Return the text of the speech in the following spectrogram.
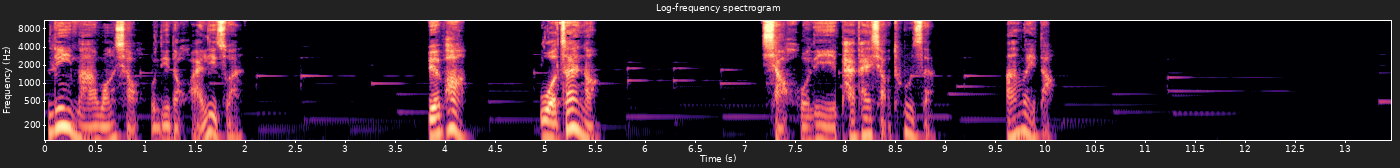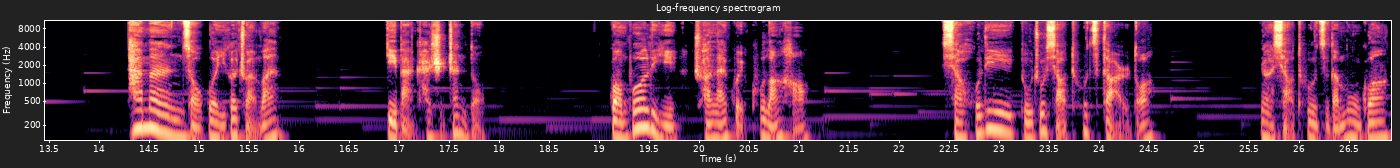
立马往小狐狸的怀里钻。别怕，我在呢。小狐狸拍拍小兔子，安慰道。他们走过一个转弯。地板开始震动，广播里传来鬼哭狼嚎。小狐狸堵住小兔子的耳朵，让小兔子的目光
